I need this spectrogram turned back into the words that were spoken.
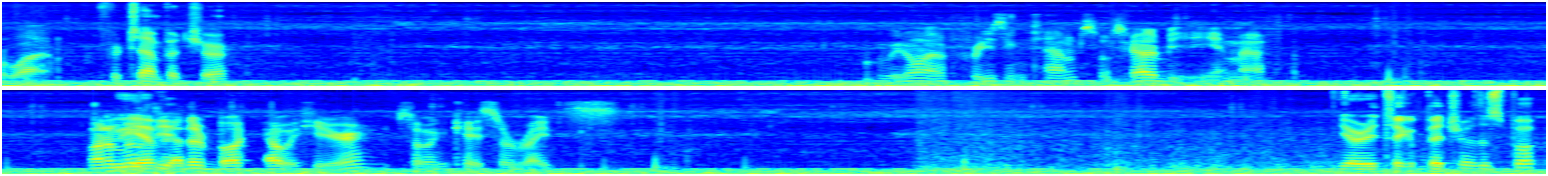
For what? for temperature. We don't have freezing temps, so it's gotta be EMF. Wanna We move have the other book out here, so in case it writes. You already took a picture of this book?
